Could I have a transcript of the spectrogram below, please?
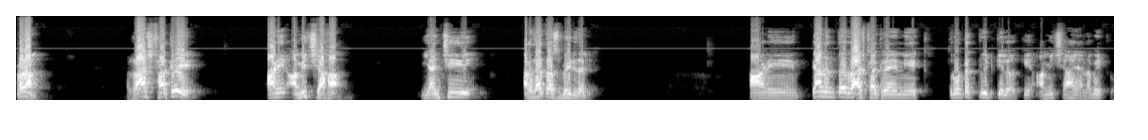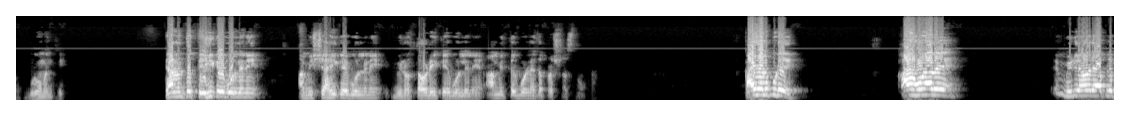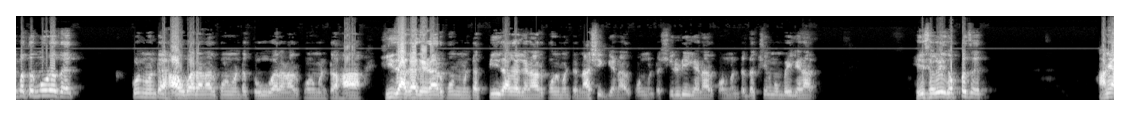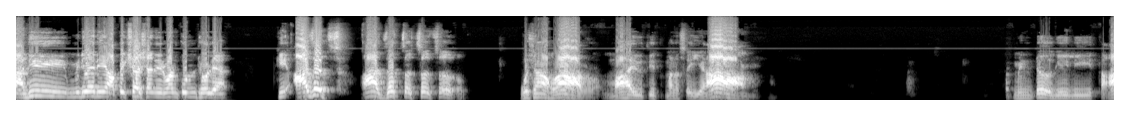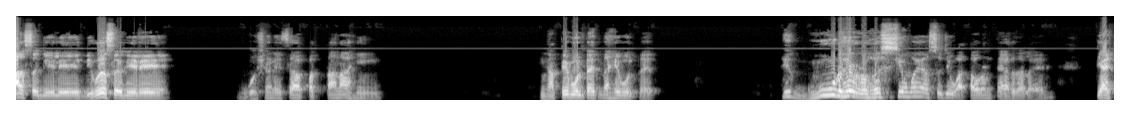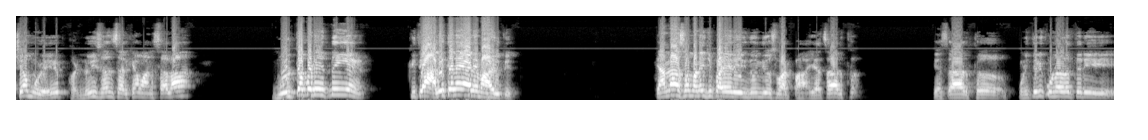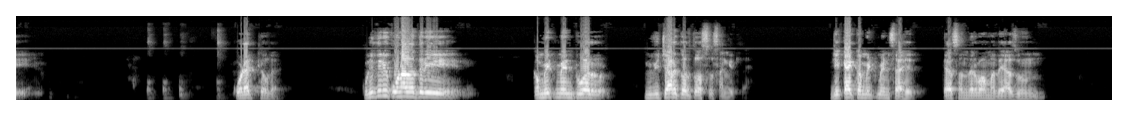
प्रणाम. राज ठाकरे आणि अमित शहा यांची अर्धा तास भेट झाली. आणि त्यानंतर राज ठाकरे यांनी एक त्रोटक ट्विट केलं की अमित शहा यांना भेटलो गृहमंत्री. त्यानंतर तेही काही बोलले नाही. अमित शहाही काही बोलले नाही. विनोद तावडेही काही बोलले नाही. अमित तर बोलण्याचा प्रश्नच नव्हता. काय झालं पुढे? काय होणार आहे? मीडियावाले आपले पतंग उडत आहेत. कोण म्हणतं हा उभा राहणार कोण म्हणतं तो उभा राहणार कोण म्हणतं हा ही जागा घेणार कोण म्हणतात ती जागा घेणार कोण म्हणतं नाशिक घेणार कोण म्हणतं शिर्डी घेणार कोण म्हणतं दक्षिण मुंबई घेणार. हे सगळे गप्पच आहेत. आणि आधी मीडियाने अपेक्षा अशा निर्माण करून ठेवल्या की आजच आजच च- घोषणा होणार. महायुतीत मनसे येणार. मिनटं गेली तास गेले दिवस गेले. घोषणेचा पत्ता नाही. ना ते बोलतायत ना हे बोलतायत. हे गूढ रहस्यमय असं जे वातावरण तयार झालंय त्याच्यामुळे फडणवीसांसारख्या माणसाला बोलता पण येत नाहीये की ते आले का नाही आले महायुतीत? त्यांना असं म्हणायची पाळी एक दोन दिवस वाट पहा. याचा अर्थ याचा अर्थ कोणीतरी कोणाला तरी कोड्यात ठेवलाय. कुणीतरी कोणाला तरी कमिटमेंटवर मी विचार करतो असं सांगितलंय. जे काय कमिटमेंट्स आहेत त्या संदर्भामध्ये अजून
